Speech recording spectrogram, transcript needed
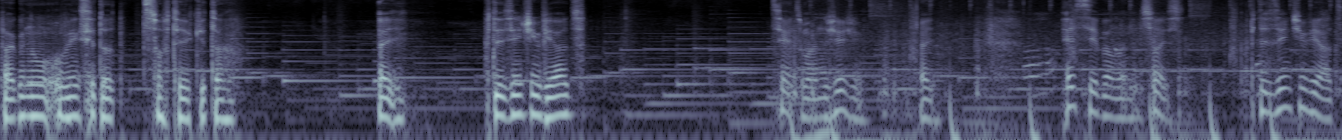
Pago no, o vencedor do sorteio aqui, tá? Aí. Presente enviado. 100, mano. GG. Aí. Receba, mano. Só isso. Presente enviado.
